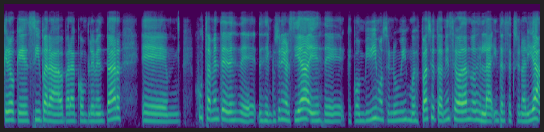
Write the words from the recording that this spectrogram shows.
creo que sí, para, para complementar, em, justamente desde, desde Inclusión y Diversidad y desde que convivimos en un mismo espacio, también se va dando desde la interseccionalidad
